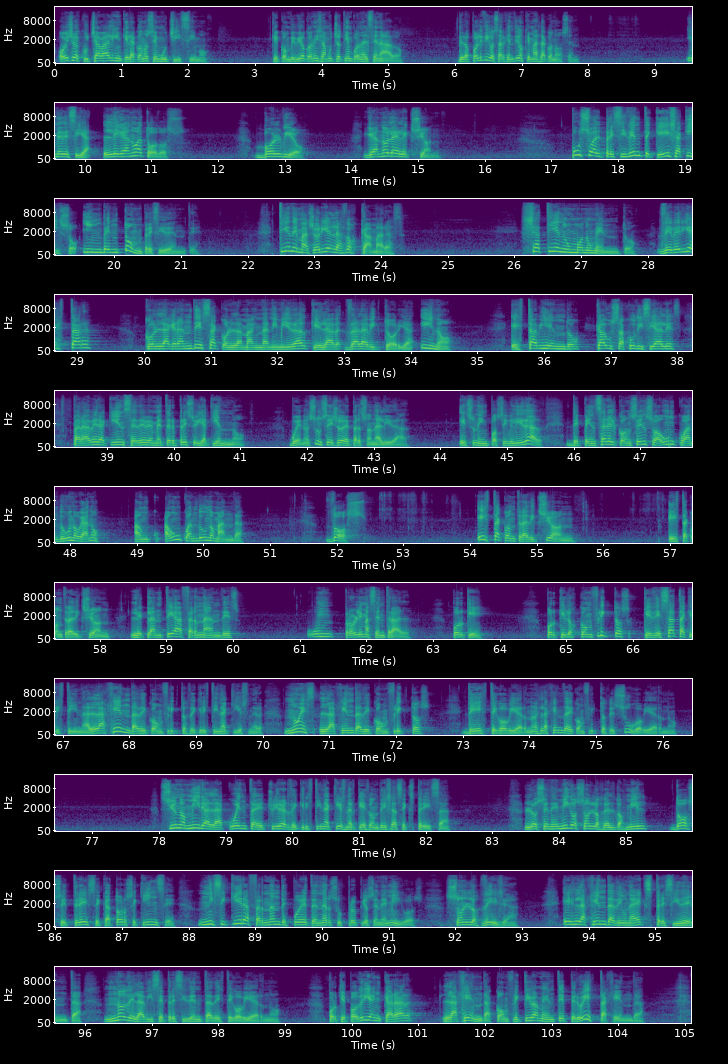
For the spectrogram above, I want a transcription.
Hoy yo escuchaba a alguien que la conoce muchísimo, que convivió con ella mucho tiempo en el Senado, de los políticos argentinos que más la conocen. Y me decía, le ganó a todos. Volvió, ganó la elección, puso al presidente que ella quiso, inventó un presidente, tiene mayoría en las dos cámaras, ya tiene un monumento, debería estar con la grandeza, con la magnanimidad que da la victoria. Y no, está viendo causas judiciales para ver a quién se debe meter preso y a quién no. Bueno, es un sello de personalidad. Es una imposibilidad de pensar el consenso aún cuando uno ganó, aún, cuando uno manda. Dos, esta contradicción, esta contradicción le plantea a Fernández un problema central. ¿Por qué? porque los conflictos que desata Cristina, la agenda de conflictos de Cristina Kirchner, no es la agenda de conflictos de este gobierno, es la agenda de conflictos de su gobierno. Si uno mira la cuenta de Twitter de Cristina Kirchner, que es donde ella se expresa, los enemigos son los del 2012, 13, 14, 15. Ni siquiera Fernández puede tener sus propios enemigos, son los de ella es la agenda de una expresidenta, no de la vicepresidenta de este gobierno. Porque podría encarar la agenda conflictivamente, pero esta agenda,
